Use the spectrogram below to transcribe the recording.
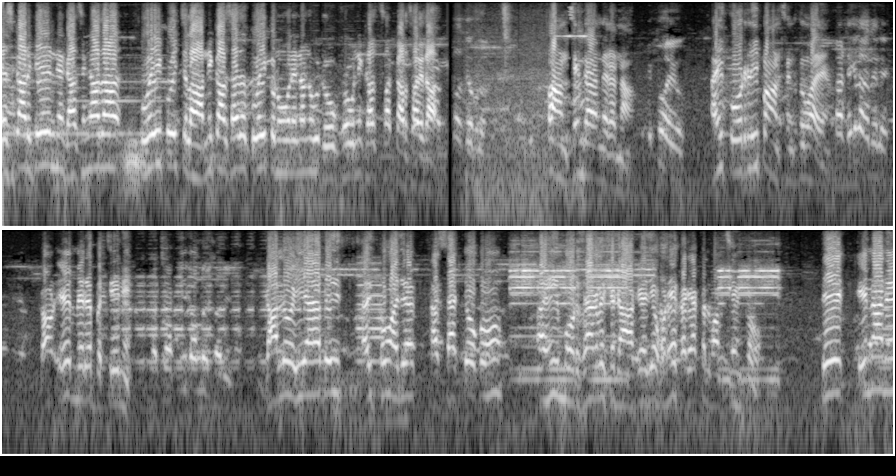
ਇਸ ਕਰਕੇ ਨਿਹੰਗਾ ਸਿੰਘਾਂ ਦਾ ਕੋਈ ਕੋਈ ਚਲਾਨ ਨਹੀਂ ਕਰ ਸਕਦਾ ਕੋਈ ਕਾਨੂੰਨ ਇਹਨਾਂ ਨੂੰ ਰੋਕ ਟੋਕ ਨਹੀਂ ਕਰ ਸਕ- ਕਰ ਸਕਦਾ। ਭਾਨ ਸਿੰਘ ਆ ਮੇਰਾ ਨਾਮ। ਕਿੱਥੋਂ ਹੋ? ਅਸੀਂ ਕੋਟਲੀ ਭਾਨ ਸਿੰਘ ਤੋਂ ਆਏ ਹਾਂ। ਤੁਹਾਡੇ ਕਿ ਲੱਗਦੇ ਨੇ? ਕੌਣ? ਇਹ ਮੇਰੇ ਬੱਚੇ ਨੇ। ਅੱਛਾ ਕੀ ਗੱਲ ਹੋਈ ਸਾਰੀ? ਗੱਲ ਹੋਈ ਆ ਵੀ ਇੱਥੋਂ ਅਜੇ ਐਸਐਚਓ ਕੋ ਅਸੀਂ ਮੋਟਰਸਾਈਕਲ ਛਡਾ ਕੇ ਅਜੇ ਹੁਣੇ ਖੜਿਆ ਕੁਲਵੰਤ ਸਿੰਘ ਤੋਂ ਤੇ ਇਹਨਾਂ ਨੇ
